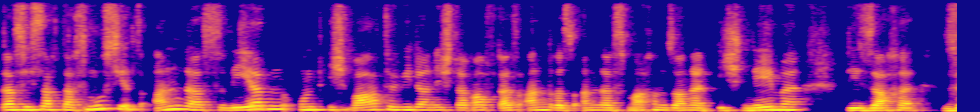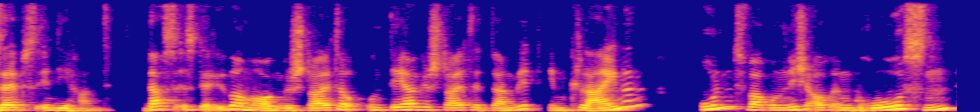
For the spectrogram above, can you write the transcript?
dass ich sage, das muss jetzt anders werden und ich warte wieder nicht darauf, dass andere es anders machen, sondern ich nehme die Sache selbst in die Hand. Das ist der Übermorgengestalter und der gestaltet damit im Kleinen und warum nicht auch im Großen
